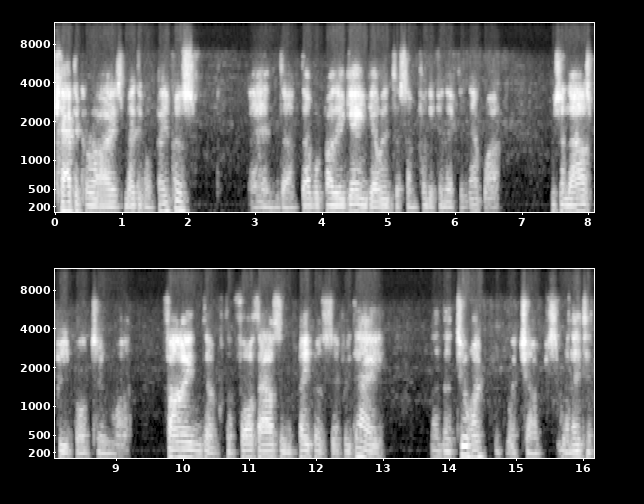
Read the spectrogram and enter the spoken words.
categorize medical papers. And uh, that will probably again go into some fully connected network, which allows people to uh, find the, the 4,000 papers every day, and the 200 which are related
